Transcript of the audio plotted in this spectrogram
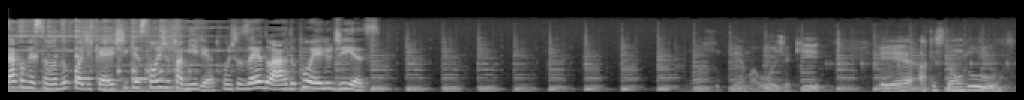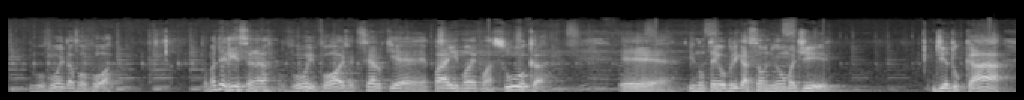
Está começando o podcast Questões de Família com José Eduardo Coelho Dias. Nosso tema hoje aqui é a questão do, do vovô e da vovó. É uma delícia, né? Vô e vó já disseram que é pai e mãe com açúcar é, e não tem obrigação nenhuma de, de educar.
